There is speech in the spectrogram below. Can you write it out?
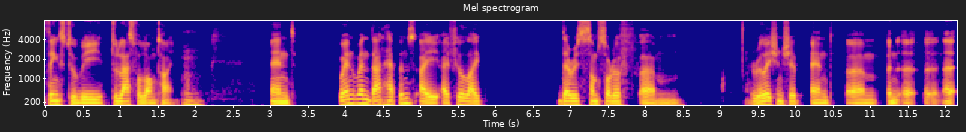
things to be to last for a long time. Mm. And when when that happens, I, I feel like there is some sort of um, relationship and um, an, uh, uh,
